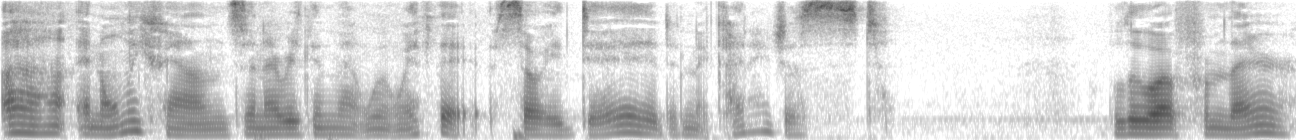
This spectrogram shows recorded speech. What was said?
uh, an OnlyFans and everything that went with it. So I did, and it kind of just blew up from there.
